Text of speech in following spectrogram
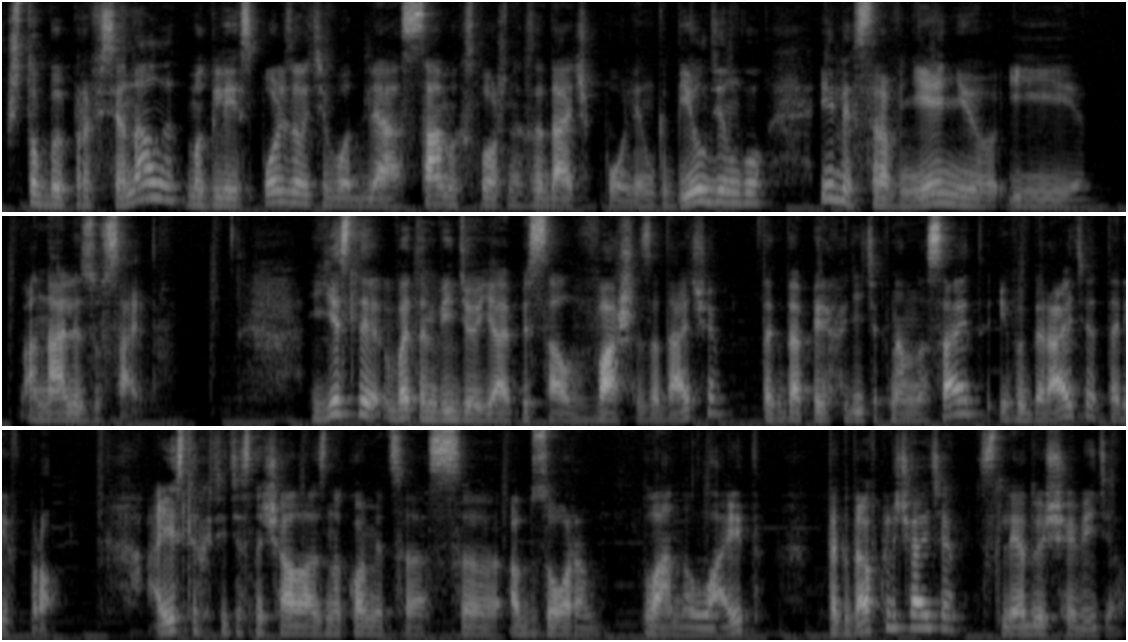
чтобы профессионалы могли использовать его для самых сложных задач по линкбилдингу или сравнению и анализу сайтов. Если в этом видео я описал ваши задачи, тогда переходите к нам на сайт и выбирайте тариф Pro. А если хотите сначала ознакомиться с обзором плана Lite, тогда включайте следующее видео.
